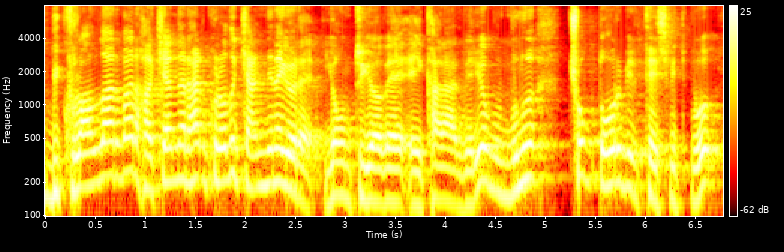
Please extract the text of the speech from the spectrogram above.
bir kurallar var. Hakemler her kuralı kendine göre yontuyor ve e, karar veriyor. Bu- Bunu çok doğru bir tespit bu.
